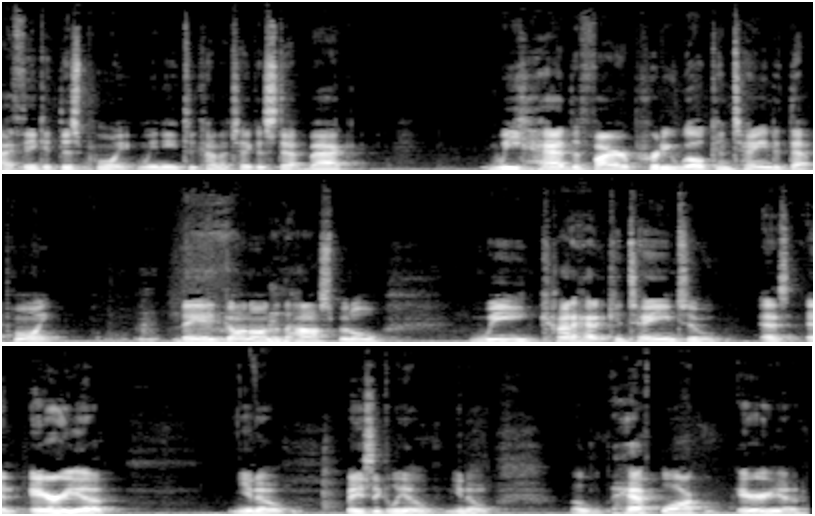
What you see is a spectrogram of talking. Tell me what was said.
I think at this point we need to kind of take a step back. We had the fire pretty well contained at that point. They had gone on to the hospital. We kind of had it contained to as an area, you know, basically a you know a half block area.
